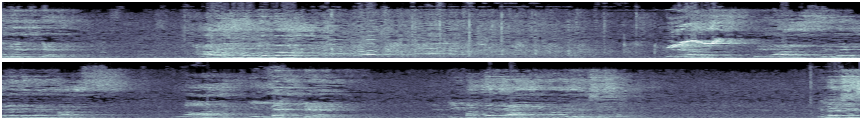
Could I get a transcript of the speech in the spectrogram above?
ಇಲೆಕ್ಟೆಡ್ ಆಗಿಲ್ಲ They are, they are selected members, not elected. ಈಗ ಮತ್ತೆ ಜಾರಿ ತಿಂಗಳ ಎಲೆಕ್ಷನ್ ಬರುತ್ತೆ ಎಲೆಕ್ಷನ್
